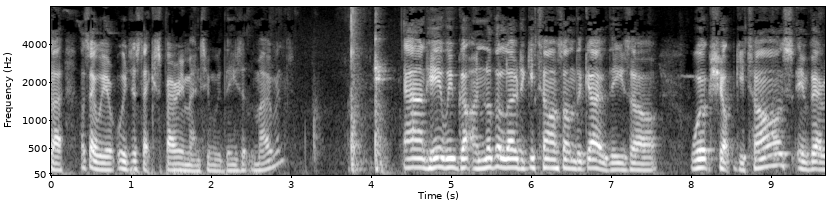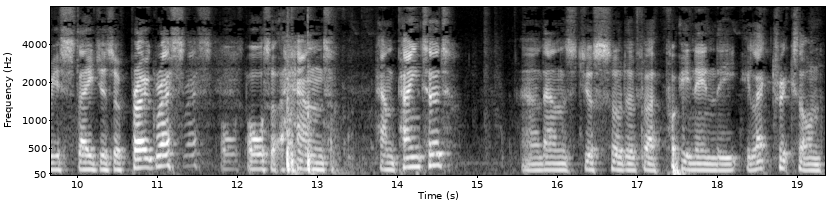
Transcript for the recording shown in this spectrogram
uh, I say we're, we're just experimenting with these at the moment. And here we've got another load of guitars on the go. These are workshop guitars in various stages of progress. Also hand, hand painted. And Anne's just sort of uh, putting in the electrics on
